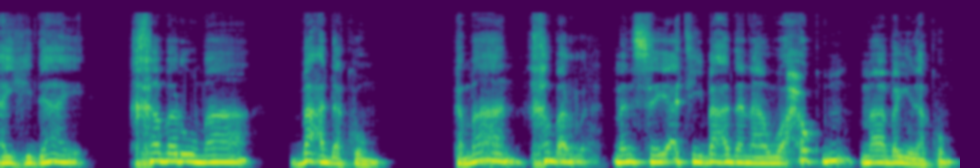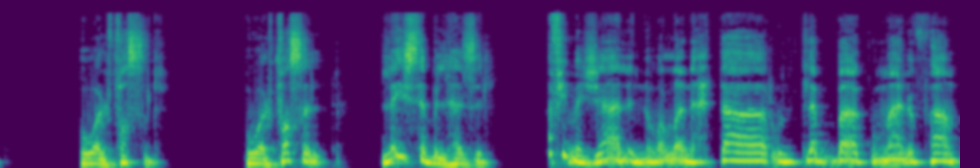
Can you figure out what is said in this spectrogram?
هي هداية. خبر ما بعدكم. كمان خبر من سيأتي بعدنا وحكم ما بينكم. هو الفصل. هو الفصل ليس بالهزل. ما في مجال إنه والله نحتار ونتلبك وما نفهم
